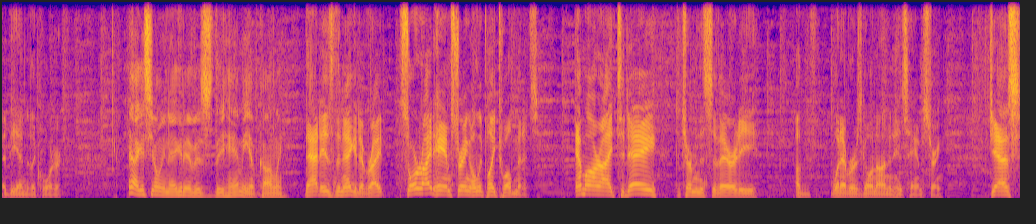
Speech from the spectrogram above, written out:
at the end of the quarter. Yeah, I guess the only negative is the hammy of Conley. That is the negative, right? Sore right hamstring, only played 12 minutes. MRI today determined the severity of whatever is going on in his hamstring. Jazz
